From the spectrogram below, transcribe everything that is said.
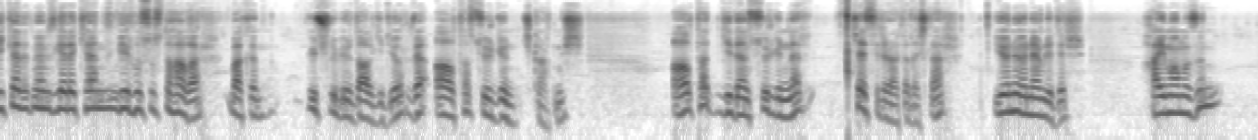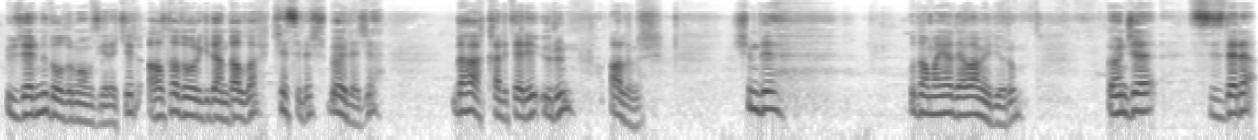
Dikkat etmemiz gereken bir husus daha var. Bakın güçlü bir dal gidiyor ve alta sürgün çıkartmış. Alta giden sürgünler kesilir arkadaşlar. Yönü önemlidir. Haymamızın üzerini doldurmamız gerekir. Alta doğru giden dallar kesilir. Böylece daha kaliteli ürün alınır. Şimdi budamaya devam ediyorum. Önce sizlere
